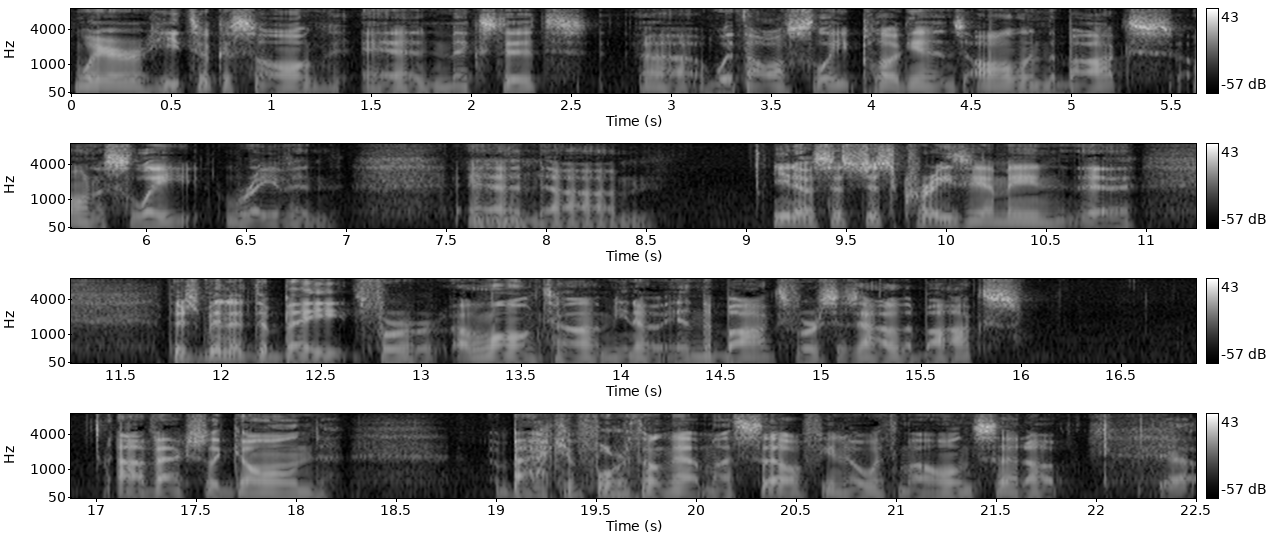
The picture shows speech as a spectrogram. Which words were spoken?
where he took a song and mixed it uh, with all Slate plugins, all in the box on a Slate Raven, and um, you know, so it's just crazy. I mean. Uh, there's been a debate for a long time, you know, in the box versus out of the box. I've actually gone back and forth on that myself, you know, with my own setup. Yeah.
